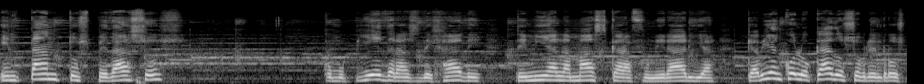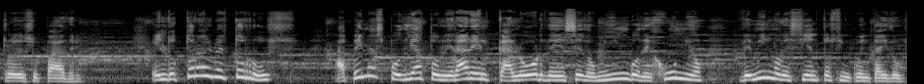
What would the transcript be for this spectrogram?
en tantos pedazos como piedras de jade tenía la máscara funeraria que habían colocado sobre el rostro de su padre. El doctor Alberto Ruz apenas podía tolerar el calor de ese domingo de junio de 1952,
